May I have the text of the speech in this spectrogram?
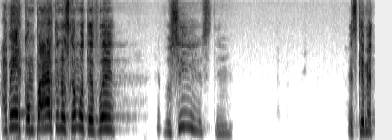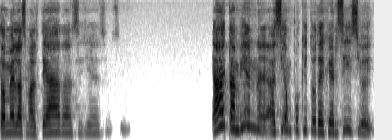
A ver, compártenos cómo te fue. Pues sí, este. Es que me tomé las malteadas y eso. Sí. Ah, también eh, hacía un poquito de ejercicio y,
